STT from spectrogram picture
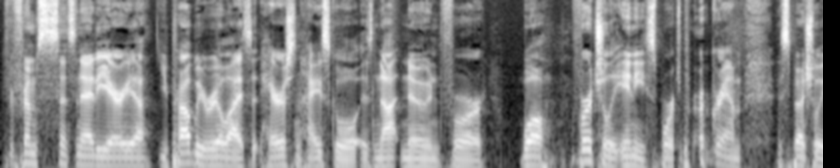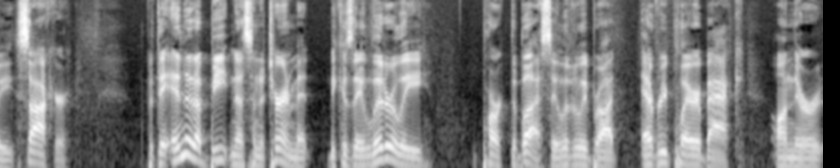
if you're from Cincinnati area, you probably realize that Harrison High School is not known for well, virtually any sports program, especially soccer. But they ended up beating us in a tournament because they literally parked the bus. They literally brought every player back on their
